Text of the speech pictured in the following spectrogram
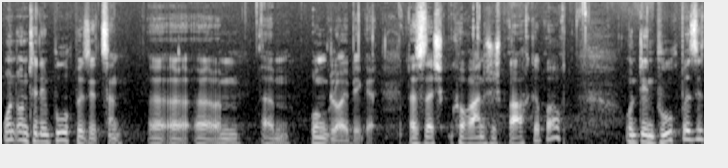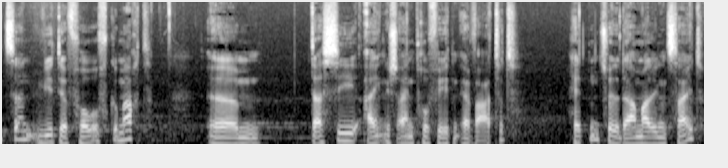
und unter den Buchbesitzern äh, äh, ähm, ähm, Ungläubige. Das ist der koranische Sprachgebrauch. Und den Buchbesitzern wird der Vorwurf gemacht, ähm, dass sie eigentlich einen Propheten erwartet hätten zu der damaligen Zeit.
